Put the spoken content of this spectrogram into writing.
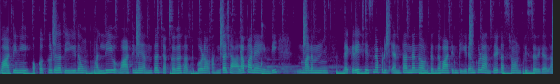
వాటిని ఒక్కొక్కటిగా తీయడం మళ్ళీ వాటిని అంతా చక్కగా సర్దుకోవడం అంతా చాలా పని అయింది. మనం డెకరేట్ చేసినప్పుడు ఎంత అందంగా ఉంటుందో వాటిని తీయడం కూడా అంతే కష్టం అనిపిస్తుంది కదా.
